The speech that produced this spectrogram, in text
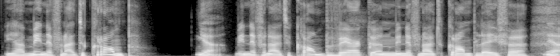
ja, minder vanuit de kramp. Ja. Minder vanuit de kramp werken, minder vanuit de kramp leven. Ja.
